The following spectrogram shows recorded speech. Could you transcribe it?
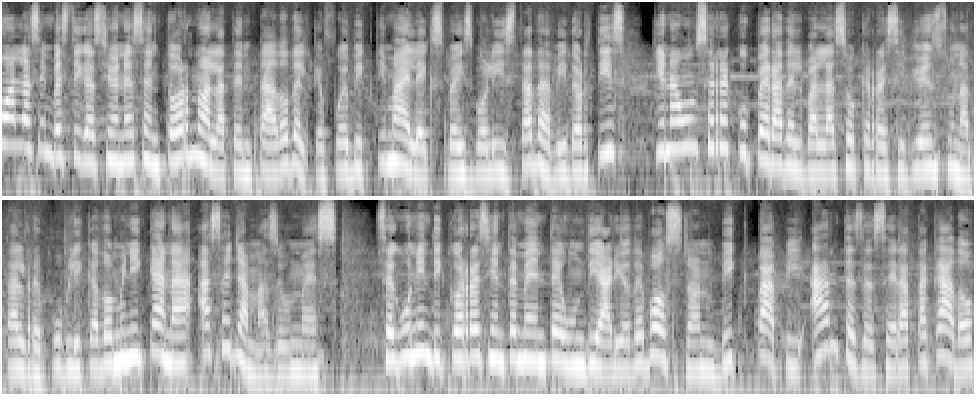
Continúan las investigaciones en torno al atentado del que fue víctima el ex beisbolista David Ortiz, quien aún se recupera del balazo que recibió en su natal República Dominicana hace ya más de un mes. Según indicó recientemente un diario de Boston, Big Papi, antes de ser atacado,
